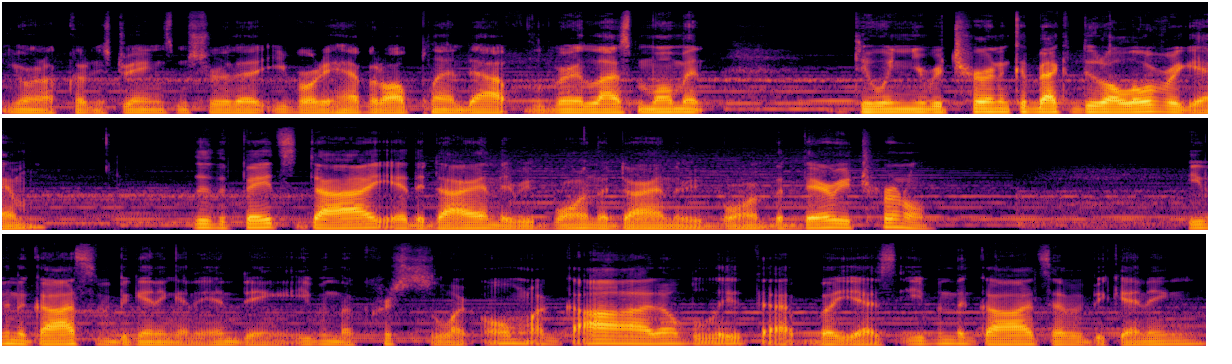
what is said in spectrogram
You're not cutting strings. I'm sure that you've already have it all planned out the very last moment. Doing your return and come back and do it all over again. do the fates die? Yeah, they die and they're reborn. They die and they're reborn, but they're eternal. Even the gods have a beginning and ending. Even the Christians are like, "Oh my God, I don't believe that." But yes, even the gods have a beginning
